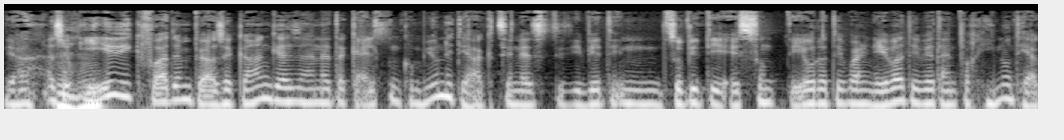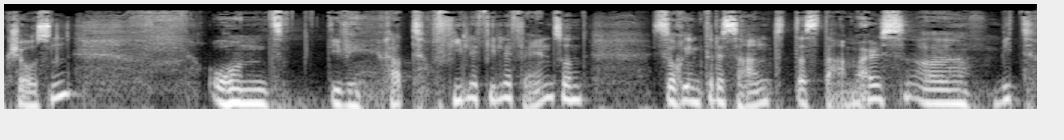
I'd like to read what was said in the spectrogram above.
Ja, also ewig vor dem Börsegang, ist eine der geilsten Community-Aktien jetzt, die wird in, so wie die S&D oder die Valneva, die wird einfach hin und her geschossen. Und die hat viele, viele Fans und ist auch interessant, dass damals äh, mit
